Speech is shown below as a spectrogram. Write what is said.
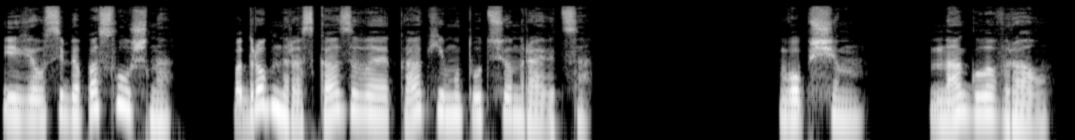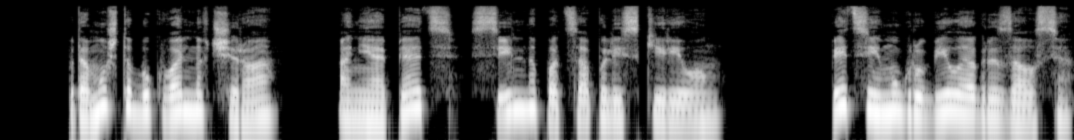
и вел себя послушно, подробно рассказывая, как ему тут все нравится. В общем, нагло врал, потому что буквально вчера они опять сильно подцапались с Кириллом. Петя ему грубил и огрызался,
